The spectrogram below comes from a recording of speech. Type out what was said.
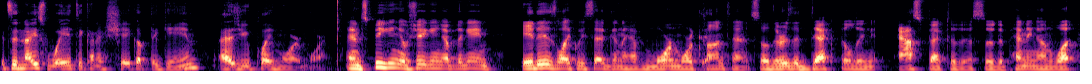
it's a nice way to kind of shake up the game as you play more and more. And speaking of shaking up the game, it is, like we said, going to have more and more content. So there is a deck building aspect to this. So depending on what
